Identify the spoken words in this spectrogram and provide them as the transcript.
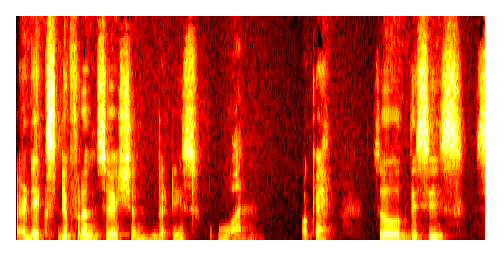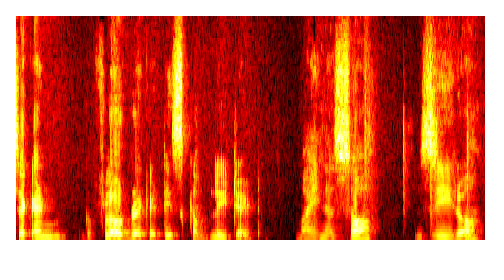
and x differentiation that is 1 okay. So, this is second flower bracket is completed minus of 0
